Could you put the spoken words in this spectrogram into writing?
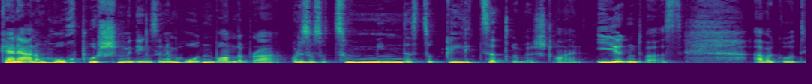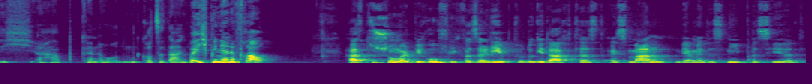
keine Ahnung, hochpushen mit irgendeinem Hoden-Wonderbra. Oder so, so zumindest so Glitzer drüber streuen. Irgendwas. Aber gut, ich habe keine Hoden, Gott sei Dank, weil ich bin eine Frau. Hast du schon mal beruflich was erlebt, wo du gedacht hast, als Mann wäre mir das nie passiert?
